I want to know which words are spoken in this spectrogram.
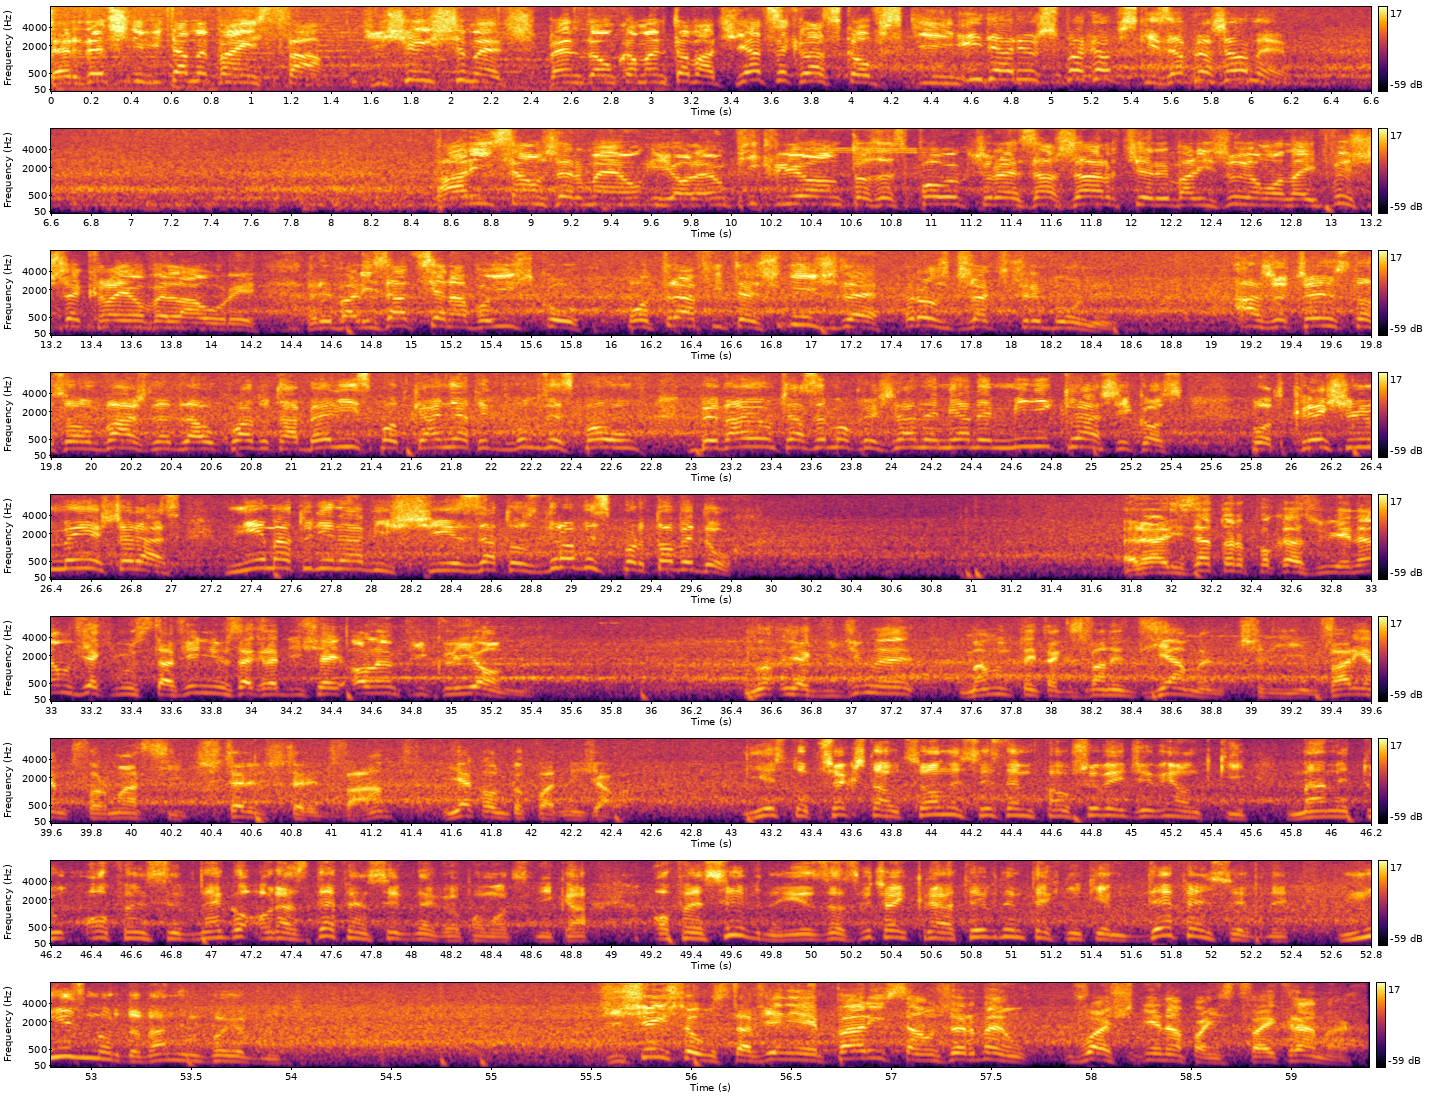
Serdecznie witamy Państwa. Dzisiejszy mecz będą komentować Jacek Laskowski, I Dariusz Szpakowski, zapraszamy! Paris Saint-Germain i Olympique Lyon to zespoły, które zażarcie rywalizują o najwyższe krajowe laury. Rywalizacja na boisku potrafi też nieźle rozgrzać trybuny. A że często są ważne dla układu tabeli, spotkania tych dwóch zespołów bywają czasem określane mianem mini classicos. Podkreślmy jeszcze raz, nie ma tu nienawiści, jest za to zdrowy sportowy duch. Realizator pokazuje nam, w jakim ustawieniu zagra dzisiaj Olympique Lyon. No, jak widzimy, mamy tutaj tak zwany diament, czyli wariant formacji 4-4-2. Jak on dokładnie działa? Jest to przekształcony system fałszywej dziewiątki. Mamy tu ofensywnego oraz defensywnego pomocnika. Ofensywny jest zazwyczaj kreatywnym technikiem, defensywny niezmordowanym wojownikiem. Dzisiejsze ustawienie Paris Saint-Germain właśnie na Państwa ekranach.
